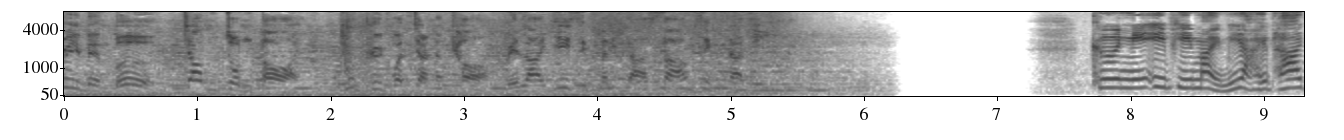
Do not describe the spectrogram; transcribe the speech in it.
Remember จำจนตาย ทุกคืนวันจันทร์อังคารเวลา 20นาฬิกา30 นาที คืนนี้ EP ใหม่ไม่อยากให้พลาด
